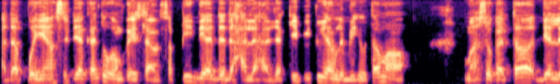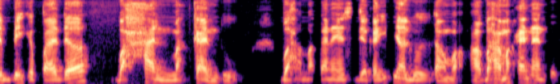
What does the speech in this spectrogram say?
ataupun yang sediakan tu orang bukan Islam, tapi dia ada dah halal Jakim. Itu yang lebih utama. Maksud kata dia lebih kepada bahan makan tu. Bahan makanan yang sediakan itu yang lebih utama. Ha, bahan makanan tu.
